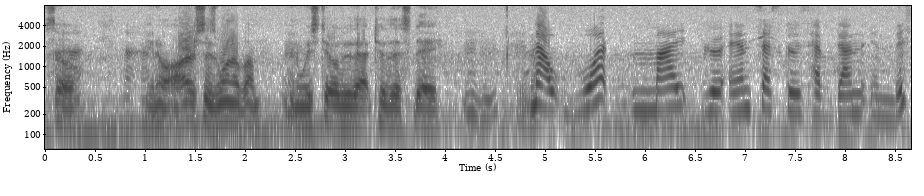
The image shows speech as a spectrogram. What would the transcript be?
So, uh -huh. Uh -huh. you know, ours is one of them, and we still do that to this day. Mm -hmm. you know? Now, what might your ancestors have done in this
